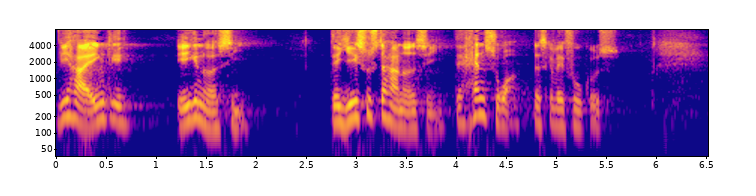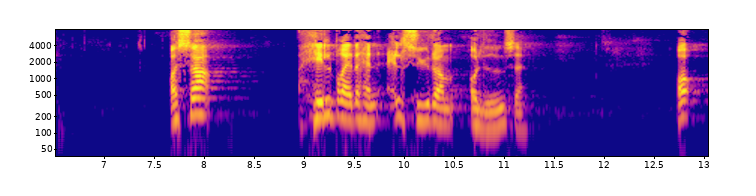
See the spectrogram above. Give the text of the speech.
vi har egentlig ikke noget at sige. Det er Jesus, der har noget at sige. Det er hans ord, der skal være i fokus. Og så helbredte han al sygdom og lidelse. Og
